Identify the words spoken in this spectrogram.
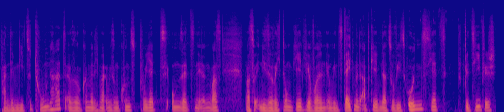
Pandemie zu tun hat? Also können wir nicht mal irgendwie so ein Kunstprojekt umsetzen, irgendwas, was so in diese Richtung geht? Wir wollen irgendwie ein Statement abgeben dazu, wie es uns jetzt spezifisch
